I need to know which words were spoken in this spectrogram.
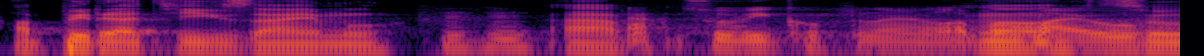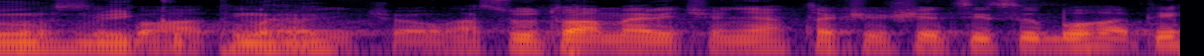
a piráti ich zajmu. A A chcú výkupné, lebo No, majú chcú výkupné. rodičov. A sú to Američania, takže všetci sú bohatí.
